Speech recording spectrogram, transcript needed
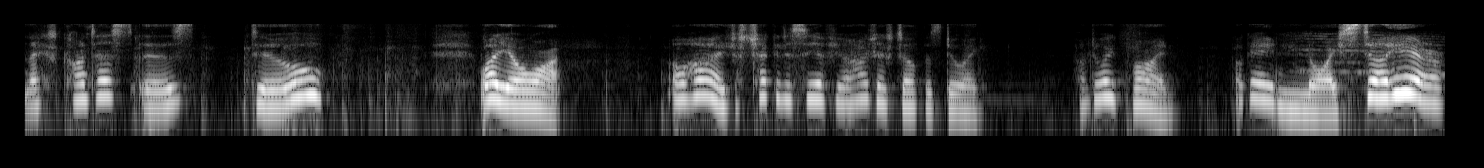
Next contest is to. What do you want? Oh, hi, just checking to see if your object self is doing. I'm doing fine. Okay, I'm still here.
